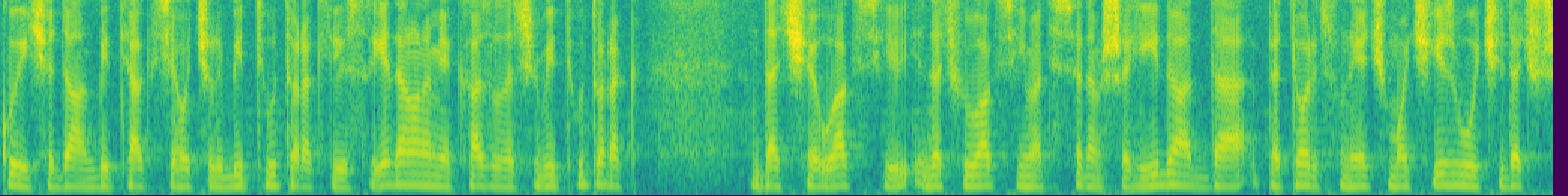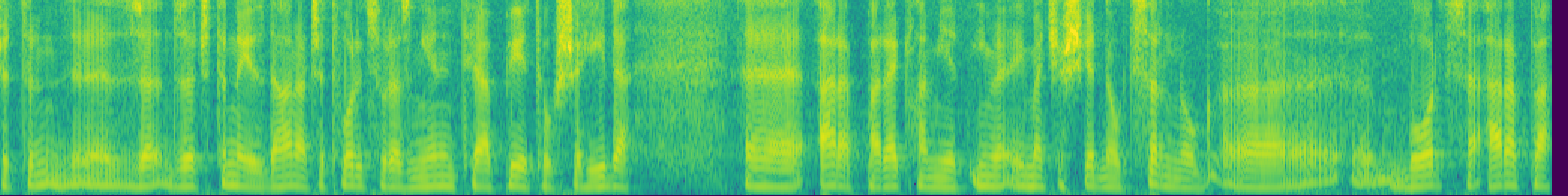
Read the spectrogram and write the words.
koji će dan biti akcija, hoće li biti utorak ili srijedan. Ona mi je kazala da će biti utorak, da će u akciji, da ću u akciji imati sedam šehida, da petoricu neću moći izvući, da ću četr, za, za 14 dana četvoricu razmijeniti, a petog šehida e, Arapa rekla mi je ima, imaćeš jednog crnog e, borca Arapa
